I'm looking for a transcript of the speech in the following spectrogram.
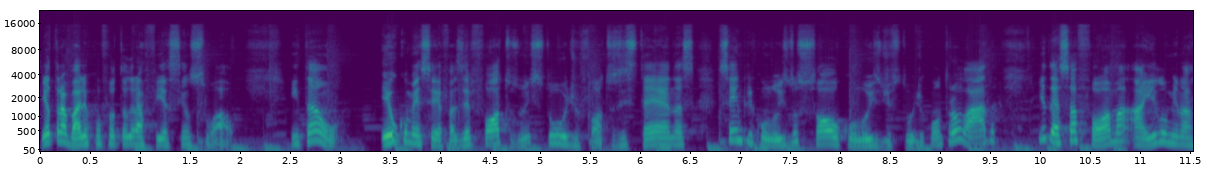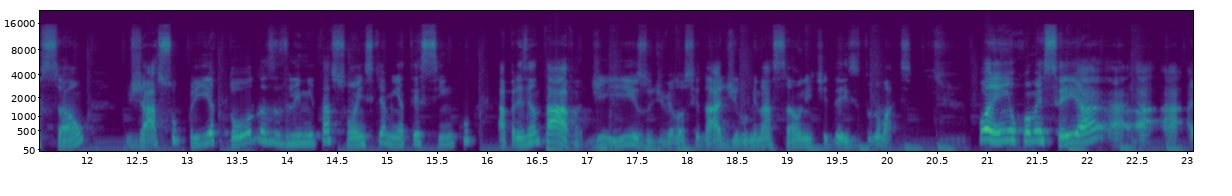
eu trabalho com fotografia sensual. Então, eu comecei a fazer fotos no estúdio, fotos externas, sempre com luz do sol, com luz de estúdio controlada, e dessa forma a iluminação já supria todas as limitações que a minha T5 apresentava, de ISO, de velocidade, de iluminação, nitidez e tudo mais. Porém, eu comecei a, a, a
